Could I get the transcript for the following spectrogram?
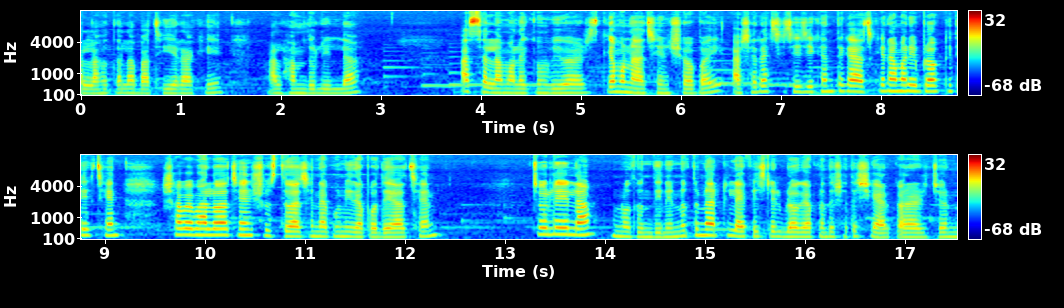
আল্লাহ তালা বাঁচিয়ে রাখে। আলহামদুলিল্লাহ। আসসালামু আলাইকুম ভিউয়ার্স, কেমন আছেন সবাই? আশা রাখছি যে যেখান থেকে আজকের আমার এই ব্লগটি দেখছেন, সবাই ভালো আছেন, সুস্থ আছেন এবং নিরাপদে আছেন। চলে এলাম নতুন দিনে নতুন আরেকটি লাইফস্টাইল ব্লগে আপনাদের সাথে শেয়ার করার জন্য।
